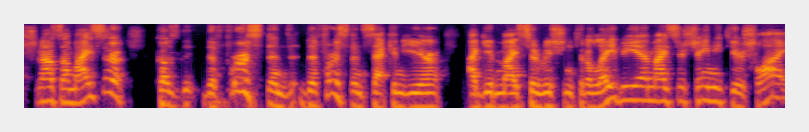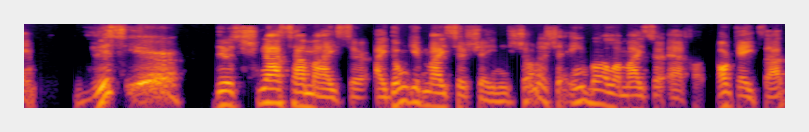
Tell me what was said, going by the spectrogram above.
shnas hamaiser because the, the first and the first and second year I give Meiser Rishon to the Levi and Meiser Sheni to your Shleim. This year, there's shnas ha I don't give meiser sheni. Shona she'ein bo meiser echad. Okay, tzad.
